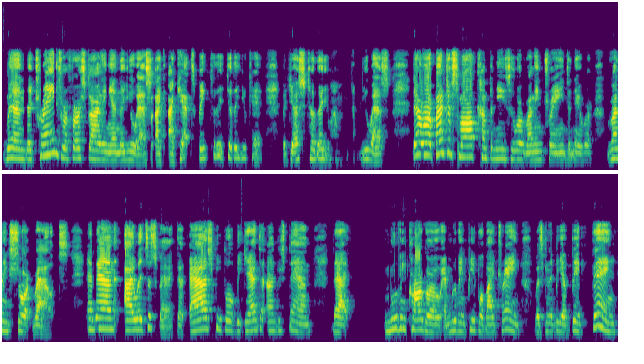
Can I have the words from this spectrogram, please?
when the trains were first starting in the U.S., I, I can't speak to the to the U.K., but just to the U.S., there were a bunch of small companies who were running trains and they were running short routes. And then I would suspect that as people began to understand that moving cargo and moving people by train was going to be a big thing,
